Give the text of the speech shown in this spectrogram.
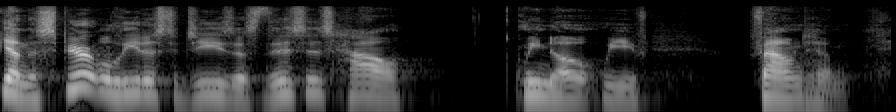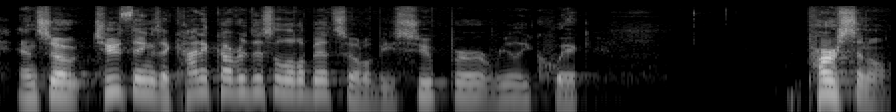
Again, the Spirit will lead us to Jesus. This is how we know we've found him. And so, two things, I kind of covered this a little bit, so it'll be super, really quick. Personal,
